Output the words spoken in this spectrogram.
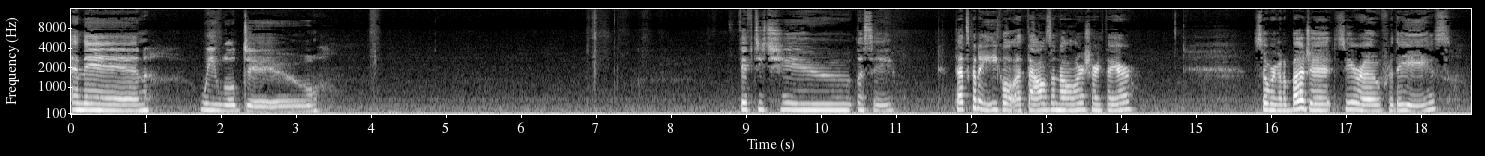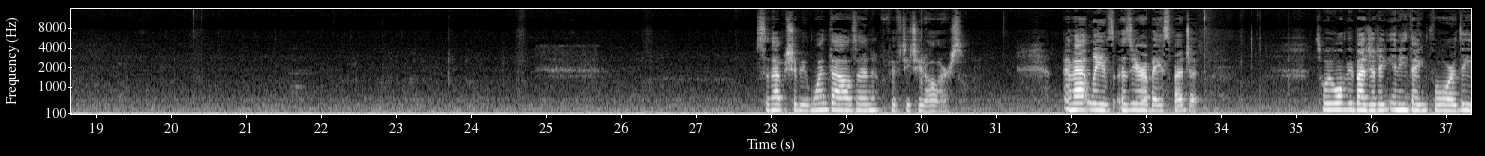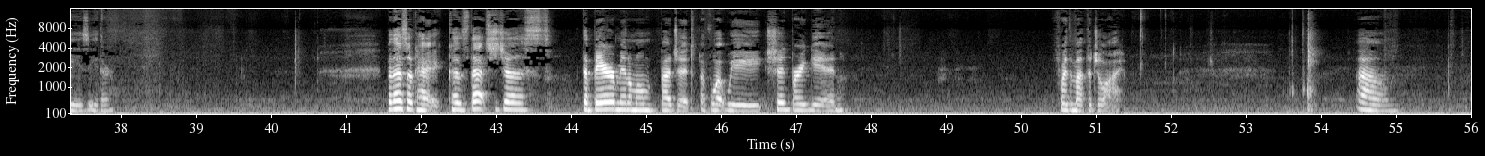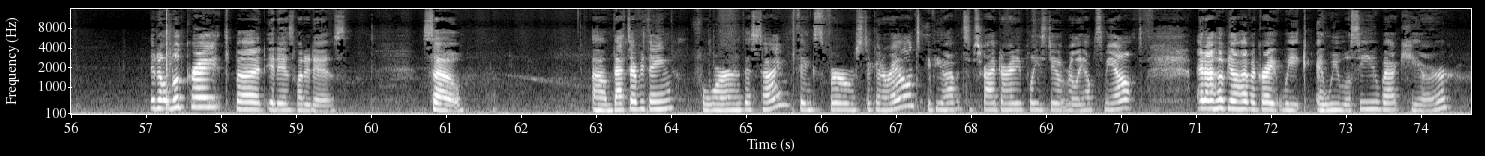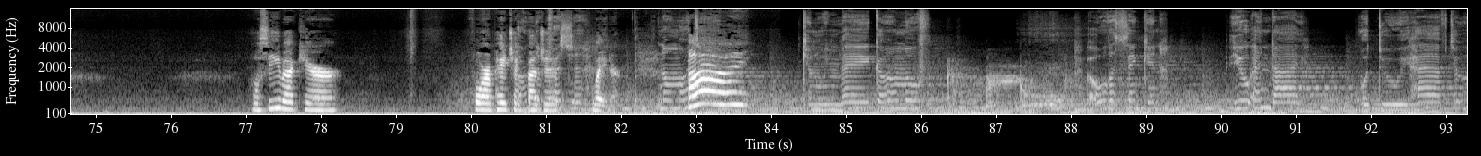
And then we will do fifty-two, let's see, that's gonna equal a thousand dollars right there. So we're going to budget zero for these. So that should be $1,052. And that leaves a zero base budget. So we won't be budgeting anything for these either. But that's okay, because that's just the bare minimum budget of what we should bring in for the month of July. Um, it don't look great, but it is what it is. So, um, that's everything for this time. Thanks for sticking around. If you haven't subscribed already, please do. It really helps me out. And I hope y'all have a great week. And we will see you back here. We'll see you back here for a paycheck budget later. Bye. Can we make a move? Overthinking, you and I. What do we have to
